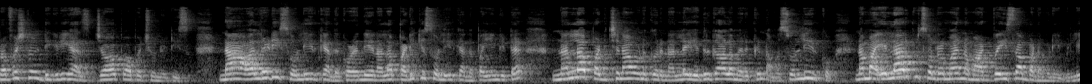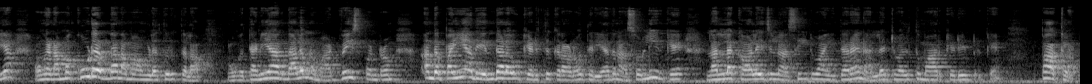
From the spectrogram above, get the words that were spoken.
professional degree has job opportunities நான் ஆல்ரெடி சொல்லியிருக்கேன் அந்த குழந்தைய நல்லா படிக்க சொல்லியிருக்கேன் அந்த பையன்கிட்ட. நல்லா படிச்சுனா உனக்கு ஒரு நல்ல எதிர்காலம் இருக்குன்னு நம்ம சொல்லியிருக்கோம். நம்ம எல்லாருக்கும் சொல்கிற மாதிரி நம்ம அட்வைஸ் தான் பண்ண முடியும் இல்லையா? அவங்க நம்ம கூட இருந்தால் நம்ம அவங்கள திருத்தலாம். அவங்க தனியாக இருந்தாலும் நம்ம அட்வைஸ் பண்ணுறோம் அந்த பையன் அதை எந்த அளவுக்கு எடுத்துக்கிறானோ தெரியாது. நான் சொல்லியிருக்கேன் நல்ல காலேஜில் நான் சீட் வாங்கி தரேன் நல்ல டுவெல்த்து மார்க் எடுன்னு இருக்கேன் பார்க்கலாம்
